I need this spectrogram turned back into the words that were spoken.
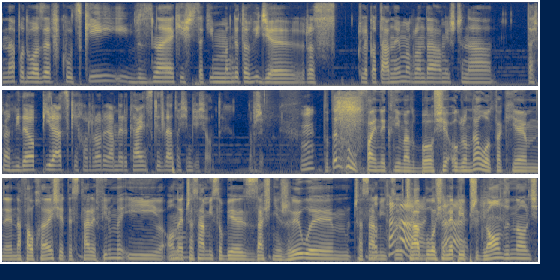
na podłodze w kucki i na jakimś takim magnetowidzie rozklekotanym oglądałam jeszcze na taśmach wideo pirackie horrory amerykańskie z lat 80. Na przykład. To też był fajny klimat, bo się oglądało takie na VHS-ie te stare filmy i one no. czasami sobie zaśnieżyły, czasami no tak, trzeba było się tak. lepiej przyglądnąć.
